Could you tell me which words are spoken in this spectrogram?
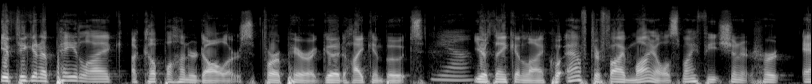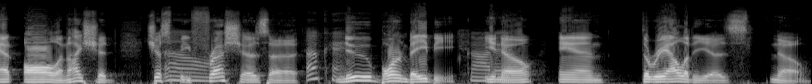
if you're going to pay like a couple hundred dollars for a pair of good hiking boots, Yeah. you're thinking like, well, after five miles, my feet shouldn't hurt at all, and I should just be Oh. fresh as a Okay. newborn baby, Got you it. know. And the reality is, no.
